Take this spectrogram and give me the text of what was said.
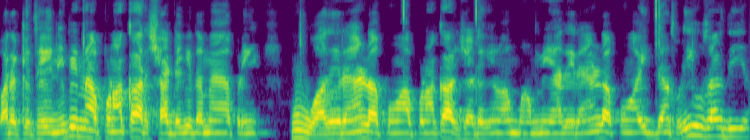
ਪਰ ਕਿਤੇ ਨਹੀਂ ਵੀ ਮੈਂ ਆਪਣਾ ਘਰ ਛੱਡ ਕੇ ਤਾਂ ਮੈਂ ਆਪਣੀ ਭੂਆ ਦੇ ਰਹਿਣ ਲੱਪਾਂ ਆਪਣਾ ਘਰ ਛੱਡ ਕੇ ਮੈਂ ਮਾਮਿਆਂ ਦੇ ਰਹਿਣ ਲੱਪਾਂ ਇਦਾਂ ਥੋੜੀ ਹੋ ਸਕਦੀ ਆ।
